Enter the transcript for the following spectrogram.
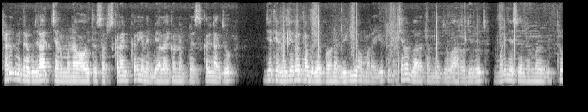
ખેડૂત મિત્ર ગુજરાત ચેનલ બનાવવા હોય તો સબસ્ક્રાઈબ કરી અને બે લાઇકનને પ્રેસ કરી નાખજો. જેથી રોજે રોજના બજાર ભાવના વીડિયો અમારા યુટ્યુબ ચેનલ દ્વારા તમને જોવા રોજે રોજ મળી જશે અને અમારા મિત્રો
